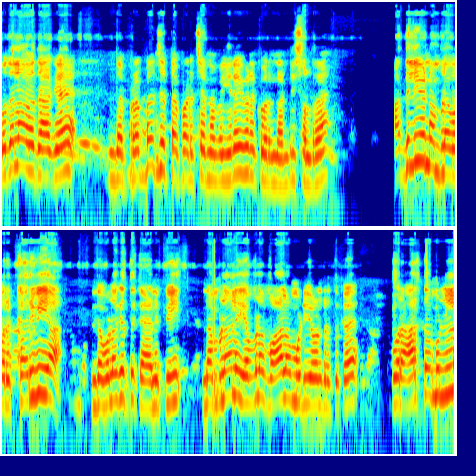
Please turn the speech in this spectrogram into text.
முதலாவதாக இந்த பிரபஞ்சத்தை படிச்ச நம்ம இறைவனுக்கு ஒரு நன்றி சொல்றேன். அதுலயும் நம்மள ஒரு கருவியா இந்த உலகத்துக்கு அனுப்பி நம்மளால எவ்வளவு வாழ முடியுன்றதுக்கு ஒரு அர்த்தமுள்ள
